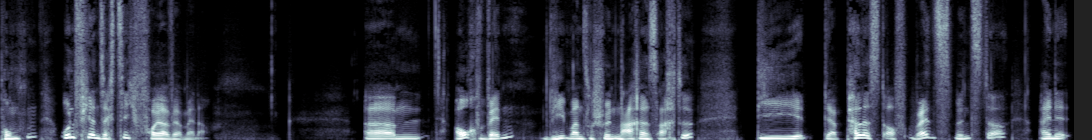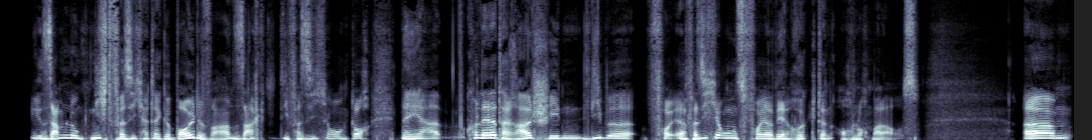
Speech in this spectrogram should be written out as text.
Pumpen und 64 Feuerwehrmänner. Ähm, auch wenn, wie man so schön nachher sagte, die, der Palace of Westminster eine Sammlung nicht versicherter Gebäude waren, sagte die Versicherung doch, naja, Kollateralschäden, liebe Feu äh, Versicherungsfeuerwehr, rückt dann auch nochmal aus. Ähm,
